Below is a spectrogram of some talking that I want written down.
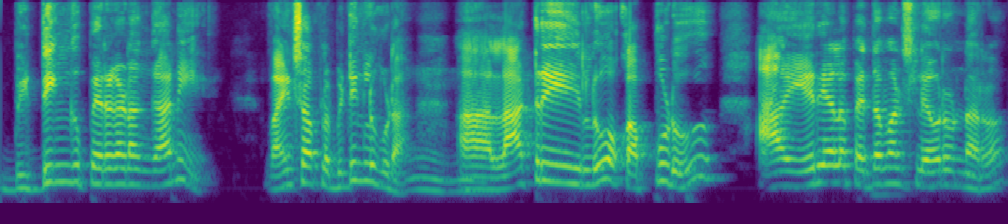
బిడ్డింగ్ పెరగడం కానీ వైన్ షాప్లో బిడ్డింగ్లు కూడా. ఆ లాటరీలు ఒకప్పుడు ఆ ఏరియాలో పెద్ద మనుషులు ఎవరు ఉన్నారో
